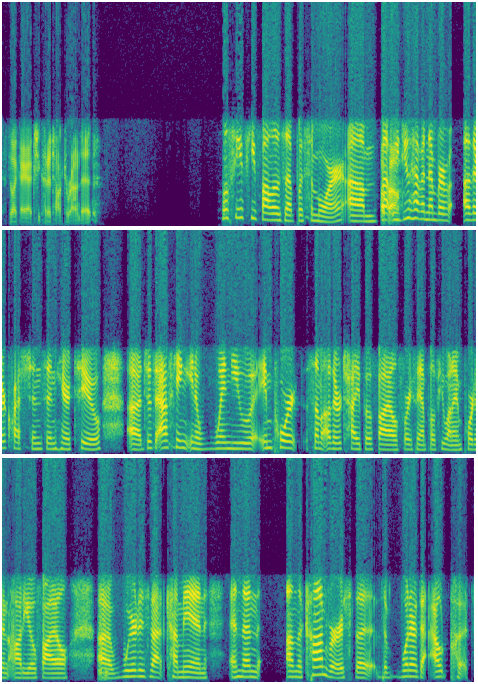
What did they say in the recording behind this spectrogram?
I feel like I actually kind of talked around it. We'll see if he follows up with some more. Um, but okay. we do have a number of other questions in here too. Uh, just asking, you know, when you import some other type of file, for example, if you want to import an audio file, uh, mm -hmm. where does that come in? And then on the converse, the, the what are the outputs?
